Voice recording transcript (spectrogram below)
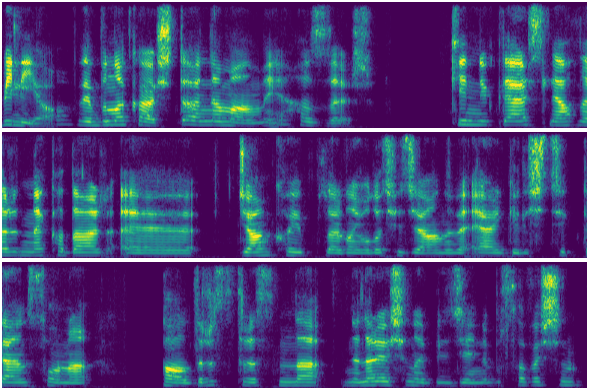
biliyor ve buna karşı da önlem almaya hazır. Ki nükleer silahların ne kadar e, can kayıplarına yol açacağını ve eğer geliştikten sonra saldırı sırasında neler yaşanabileceğini, bu savaşın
